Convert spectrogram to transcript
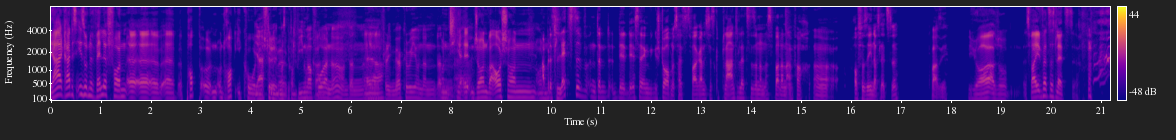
Ja, gerade ist eh so eine Welle von äh, äh, äh, Pop- und, und Rock-Ikonen. Ja, stimmt. Irgendwas mit Queen war vorher, ne? Und dann ja. äh, Freddie Mercury und dann. dann und hier Elton John war auch schon. aber das letzte, dann, der, der ist ja irgendwie gestorben. Das heißt, es war gar nicht das geplante letzte, sondern das war dann einfach äh, aus Versehen das letzte. Quasi. Ja, also es war jedenfalls das letzte.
